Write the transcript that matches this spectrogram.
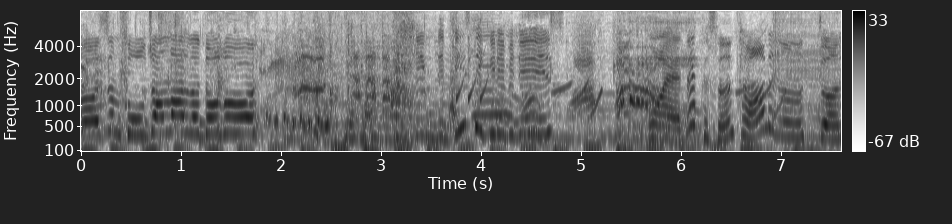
Ağzım solucanlarla dolu. Şimdi biz de gülebiliriz. Bu arada kasanı tamamen unuttun.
